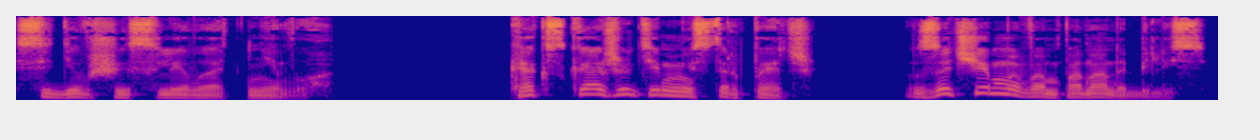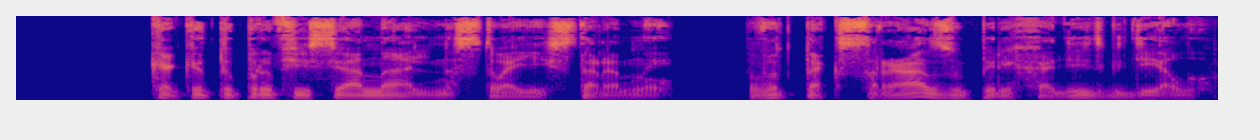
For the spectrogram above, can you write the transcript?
сидевший слева от него. «Как скажете, мистер Пэтч, зачем мы вам понадобились?» «Как это профессионально с твоей стороны. Вот так сразу переходить к делу.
